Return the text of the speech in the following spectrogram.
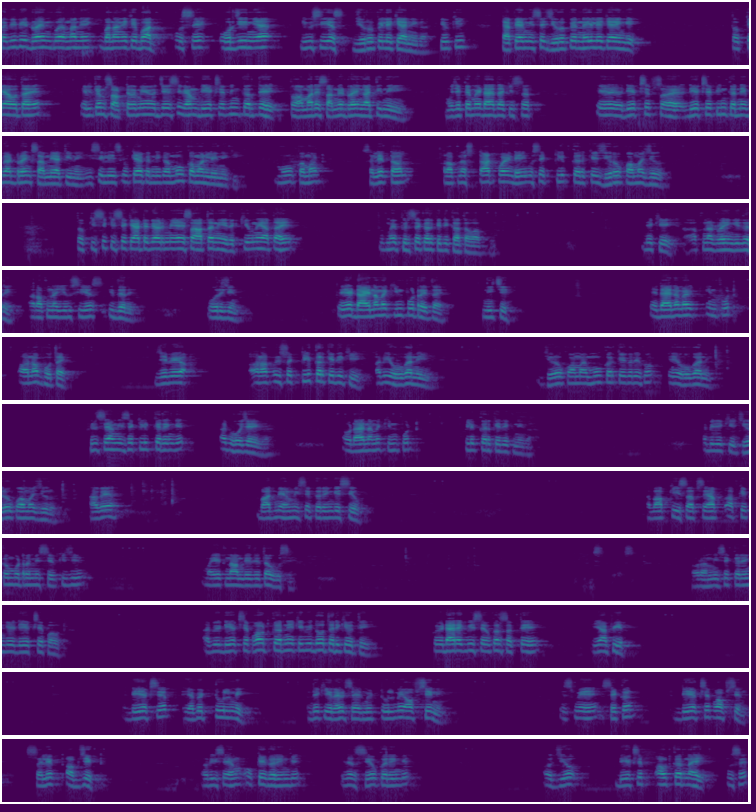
कभी भी ड्राइंग बनाने बनाने के बाद उससे ओरिजिन या यू सी एस ज़ीरो पे लेके आने का, क्योंकि यहाँ पे हम इसे ज़ीरो पे नहीं लेके आएँगे। तो क्या होता है एलकेम सॉफ्टवेयर में जैसे भी हम डी करते हैं तो हमारे सामने ड्राइंग आती नहीं है। मुझे कमेंट आया था कि, सर, ये डी एक्सेप डी इन करने के बाद ड्राइंग सामने आती नहीं। इसीलिए इसको क्या करने का मूव कमांड लेने की। मूव कमांड सेलेक्ट ऑल और अपना स्टार्ट पॉइंट है, उसे क्लिक करके ज़ीरो कामा ज़ीरो तो किसी किसी कैटेगरी में ऐसा आता नहीं है, क्यों नहीं आता है? तो मैं फिर से करके दिखाता हूँ आपको। देखिए, अपना ड्राइंग इधर है, और अपना यूसीएस इधर है ओरिजिन तो ये डायनामिक इनपुट रहता है, नीचे। ये डायनामिक इनपुट ऑन ऑफ़ होता है। जब ये ऑन ऑफ़ इसे क्लिक करके देखिए, अभी होगा नहीं। ज़ीरो को मैं मूव करके देखो, ये होगा नहीं। फिर से हम इसे क्लिक करेंगे, अब हो जाएगा। और डायनामिक इनपुट क्लिक करके देखने का। अभी देखिए ज़ीरो कॉमा ज़ीरो आ गया। बाद में हम इसे करेंगे सेव। अब आपके हिसाब से आप, आपके कंप्यूटर में सेव कीजिए। मैं एक नाम दे देता हूँ उसे। और हम इसे करेंगे डी एक्सेप आउट अभी डी एक्सेप आउट करने के भी दो तरीके होते हैं। कोई डायरेक्ट भी सेव कर सकते हैं, या फिर डी एक्सेप या फिर टूल में। देखिए राइट साइड में टूल में ऑप्शन है। इसमें सेकंड डी एक्सेप ऑप्शन सेलेक्ट ऑब्जेक्ट और इसे हम ओके करेंगे, इधर सेव करेंगे और जो डी एक्सेप आउट करना है, उसे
